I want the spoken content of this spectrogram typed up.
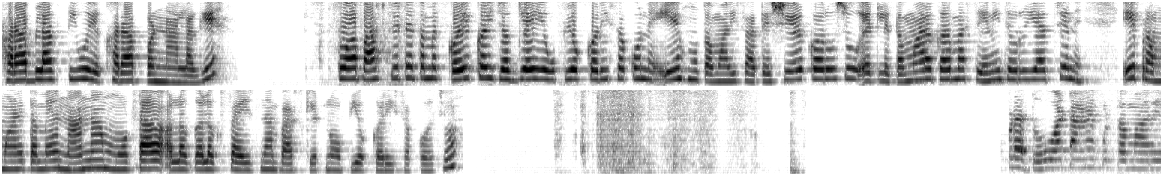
ખરાબ લાગતી હોય એ ખરાબ પણ ના લાગે. તો આ બાસ્કેટને તમે કઈ કઈ જગ્યાએ ઉપયોગ કરી શકો ને એ હું તમારી સાથે શેર કરું છું. એટલે તમારા ઘરમાં શેની જરૂરિયાત છે ને એ પ્રમાણે તમે આ નાના, મોટા અલગ અલગ સાઇઝના બાસ્કેટનો ઉપયોગ કરી શકો છો. કપડાં ધોવા ટાણે પણ તમારે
